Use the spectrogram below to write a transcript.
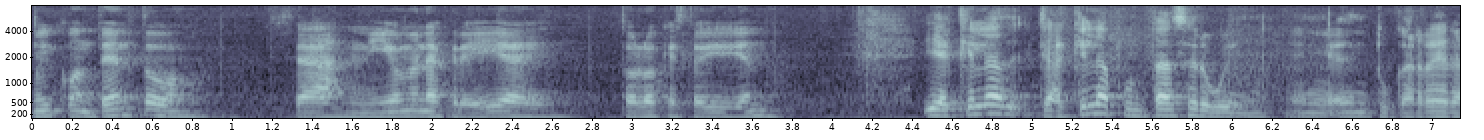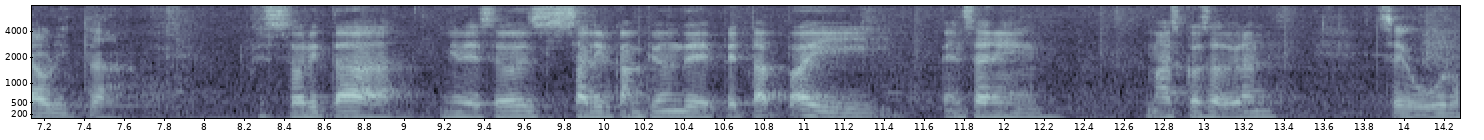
Muy contento, o sea, ni yo me la creía de todo lo que estoy viviendo. ¿Y a qué, la, a qué le apuntás, Erwin, en, en tu carrera ahorita? Pues ahorita mi deseo es salir campeón de Petapa y pensar en más cosas grandes. Seguro.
